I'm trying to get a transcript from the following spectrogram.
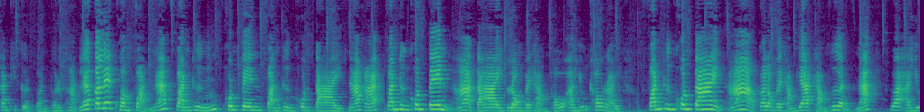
ท่านที่เกิดวันพฤหัสแล้วก็เลขความฝันนะ ฝันถึงคนเป็นฝันถึงคนตายนะคะ ฝันถึงคนเป็นอ่าตายลองไปถามเขาอายุเท่าไหร่ฝันถึงคนตายอ่าก็ลองไปถามญาติถามเพื่อนนะ ว่าอายุ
